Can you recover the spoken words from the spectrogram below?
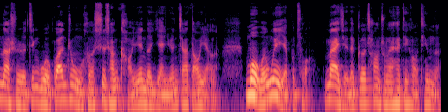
那是经过观众和市场考验的演员加导演了，莫文蔚也不错，麦姐的歌唱出来还挺好听的。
